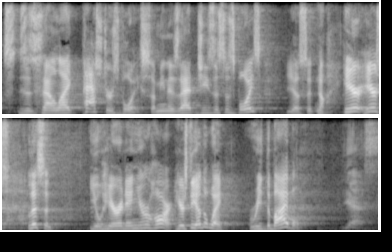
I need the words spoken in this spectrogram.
Does it sound like pastor's voice? I mean, is that Jesus' voice? Yes, it, no. Here, here's, listen, you'll hear it in your heart. Here's the other way read the Bible. Yes.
